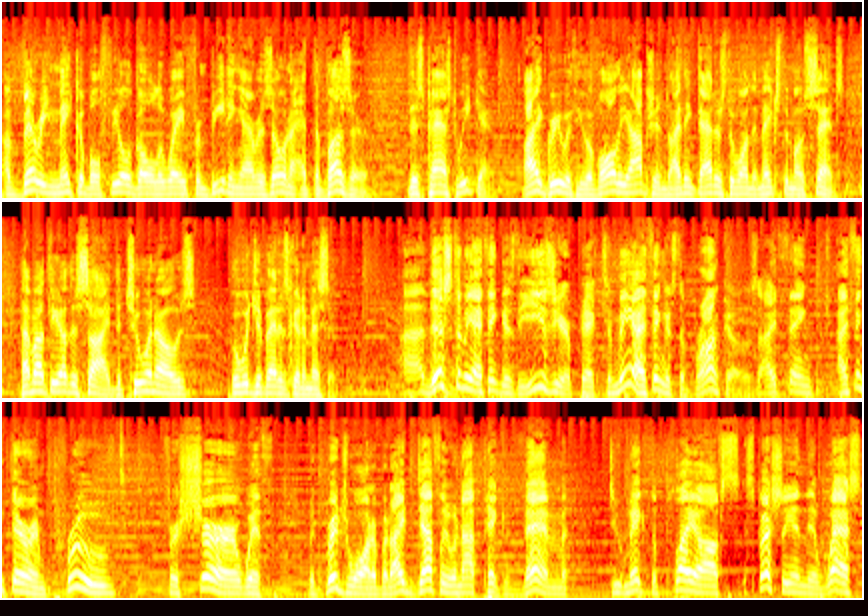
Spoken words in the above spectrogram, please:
a very makeable field goal away from beating Arizona at the buzzer this past weekend. I agree with you. Of all the options, I think that is the one that makes the most sense. How about the other side, the two and O's? Who would you bet is going to miss it? Uh, this to me, I think, is the easier pick. To me, I think it's the Broncos. I think I think they're improved for sure with with Bridgewater, but I definitely would not pick them to make the playoffs, especially in the West.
